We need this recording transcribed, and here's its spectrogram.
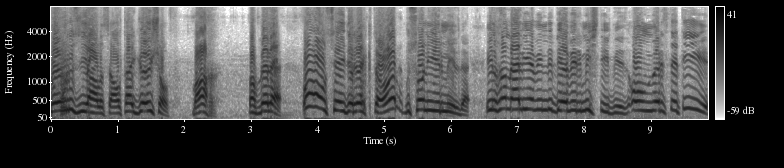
doğru ziyalısı Altay Göyüşov. Bax, bax belə. O olsaydı rektor bu son 20 ildə İlham Əliyev indi devirmişdik biz. O universiteti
